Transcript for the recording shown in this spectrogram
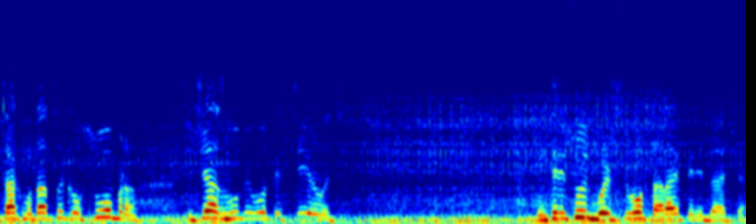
Итак, мотоцикл собран. Сейчас буду его тестировать. Интересует больше всего вторая передача.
